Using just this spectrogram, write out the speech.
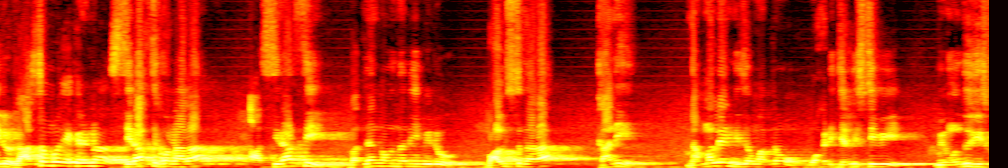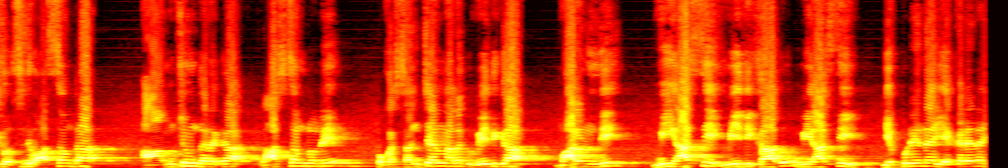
మీరు రాష్ట్రంలో ఎక్కడైనా స్థిరాస్తి కొన్నారా? ఆ స్థిరాస్తి భద్రంగా ఉందని మీరు భావిస్తున్నారా? కానీ నమ్మలేని నిజం మాత్రం ఒకటి జర్నలిస్ట్ టీవీ మీ ముందు తీసుకొస్తుంది. వాస్తవంగా ఆ అంశం గనక రాష్ట్రంలోనే ఒక సంచలనాలకు వేదిక మారనుంది. మీ ఆస్తి మీది కాదు. మీ ఆస్తి ఎప్పుడైనా ఎక్కడైనా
